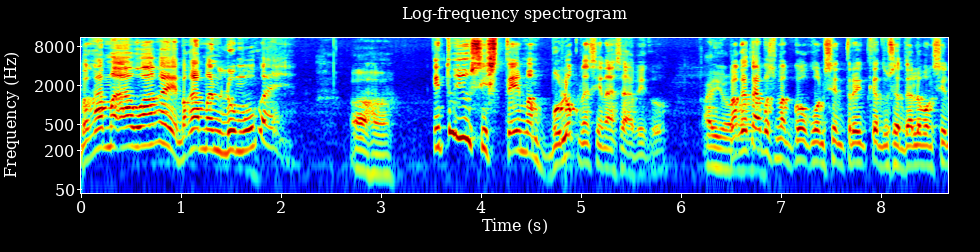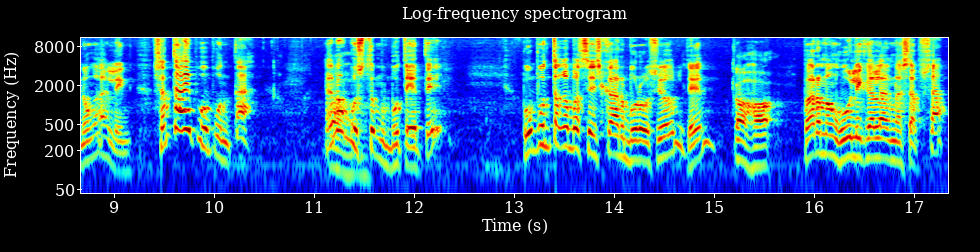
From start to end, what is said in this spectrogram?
Baka maawa ka eh. Baka manlumo ka eh. Aha. Ito yung sistemang bulok na sinasabi ko. Ayun. Pagkatapos magko-concentrate ka doon sa dalawang sinungaling, saan tayo pupunta? Ano gusto mo, butete? Pupunta ka ba sa Scarborough Shoal, Jen? Aha. Para manghuli ka lang na sapsap?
